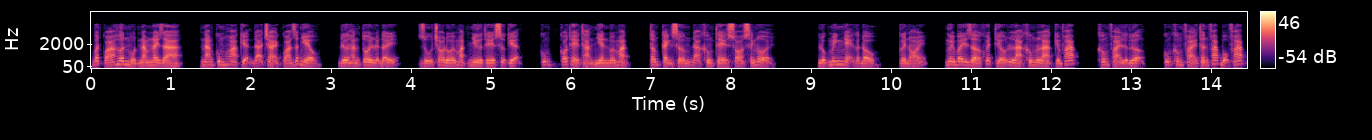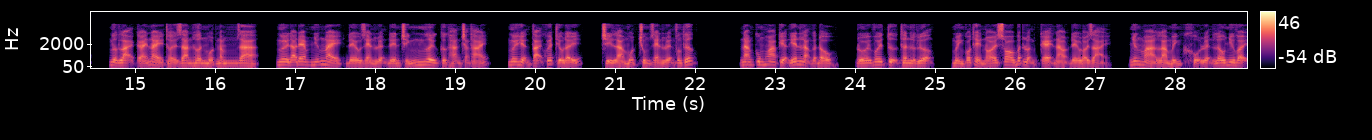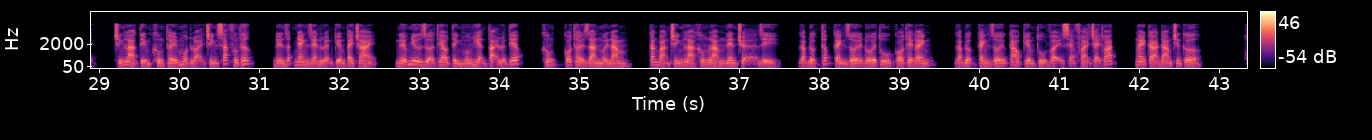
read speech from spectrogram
Bất quá hơn một năm nay ra, nam cung hoa kiện đã trải qua rất nhiều, đưa hắn tôi luyện đấy, dù cho đối mặt như thế sự kiện, cũng có thể thản nhiên đối mặt, tâm cảnh sớm đã không thể so sánh nổi. Lục minh nhẹ gật đầu, cười nói, ngươi bây giờ khuyết thiếu là không là kiếm pháp, không phải lực lượng cũng không phải thân pháp bộ pháp, ngược lại cái này thời gian hơn một năm ra, ngươi đã đem những này đều rèn luyện đến chính ngươi cực hạn trạng thái, ngươi hiện tại khuyết thiếu đấy, chỉ là một chủng rèn luyện phương thức. Nam cung hoa kiện yên lặng gật đầu, đối với tự thân lực lượng, mình có thể nói so bất luận kẻ nào đều đòi giải, nhưng mà là mình khổ luyện lâu như vậy, chính là tìm không thấy một loại chính xác phương thức, đến rất nhanh rèn luyện kiếm tay trái, nếu như dựa theo tình huống hiện tại luyện tiếp, không có thời gian mười năm, căn bản chính là không làm nên chuyện gì, gặp được thấp cảnh giới đối thủ có thể đánh, gặp được cảnh giới cao kiếm thủ vậy sẽ phải chạy thoát, ngay cả đám chiến cơ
